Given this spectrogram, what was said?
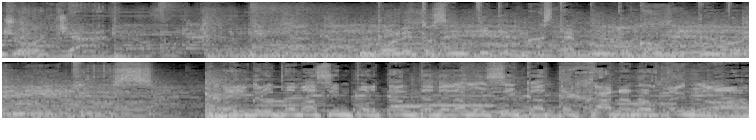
Georgia. Boletos en ticketmaster.com.mx. El grupo más importante de la música tejana norteña,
